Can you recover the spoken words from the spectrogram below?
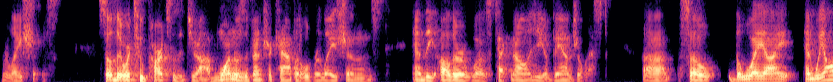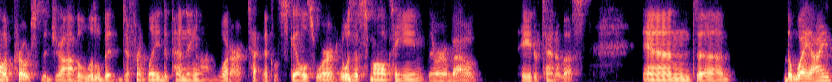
relations. So, there were two parts of the job one was venture capital relations, and the other was technology evangelist. Uh, so the way I and we all approached the job a little bit differently depending on what our technical skills were. It was a small team; there were about eight or ten of us, and uh, the way I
